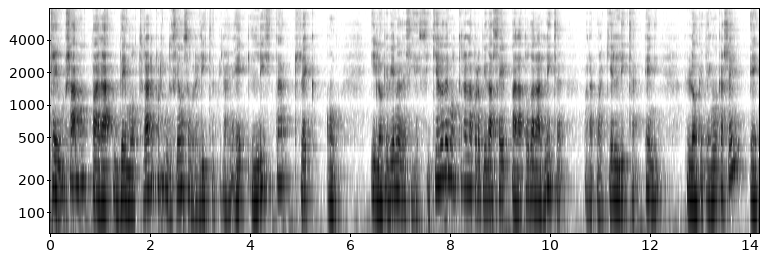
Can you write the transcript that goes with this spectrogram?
que usamos para demostrar por inducción sobre listas. Mira, es lista rec on. Y lo que viene a decir es, si quiero demostrar la propiedad C para todas las listas, para cualquier lista n, lo que tengo que hacer es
